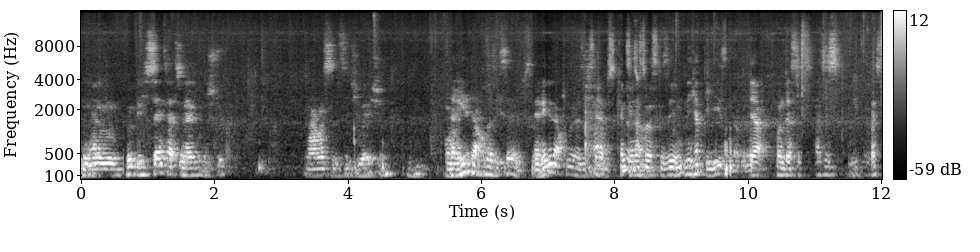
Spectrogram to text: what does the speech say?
in einem wirklich sensationell guten Stück namens The Situation. Und Da redet er auch über sich selbst. er redet auch über sich selbst. Kennst du, hast du das gesehen? Nee, ich habe gelesen darüber. Ja, und das ist, also es ich weiß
